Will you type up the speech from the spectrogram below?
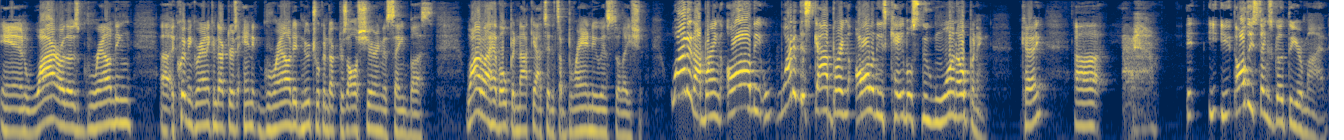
And why are those grounding uh, equipment grounding conductors and grounded neutral conductors all sharing the same bus? Why do I have open knockouts and it's a brand new installation? Why did I bring all the? Why did this guy bring all of these cables through one opening? Okay. Uh, it, you, all these things go through your mind.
